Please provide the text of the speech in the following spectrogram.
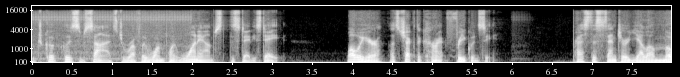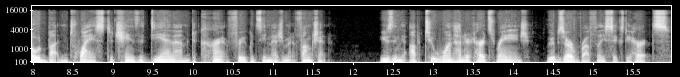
which quickly subsides to roughly 1.1 amps the steady state. While we're here, let's check the current frequency. Press the center yellow mode button twice to change the DMM to current frequency measurement function. Using the up to 100 Hz range, we observe roughly 60 Hz.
